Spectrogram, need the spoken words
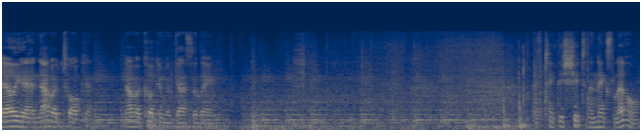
Hell yeah, now we're talking. Now we're cooking with gasoline. Let's take this shit to the next level.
